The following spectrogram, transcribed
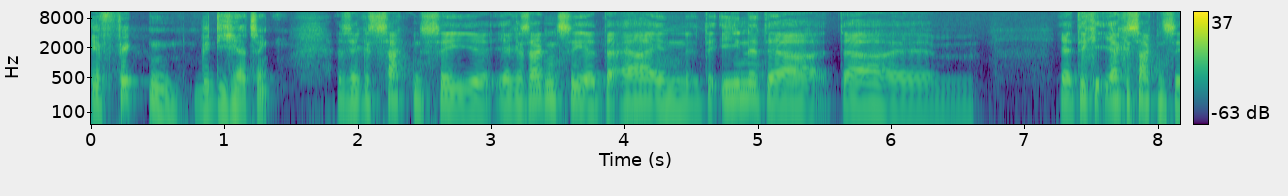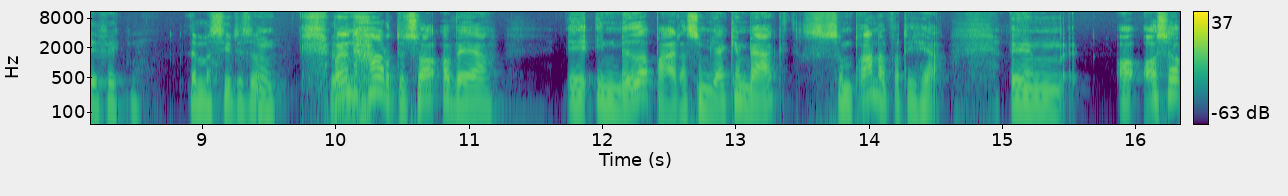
effekten ved de her ting? Altså jeg kan sagtens se, øh, jeg kan sagtens se, at der er en, det ene der, der øhm, ja, det kan, jeg kan sagtens se effekten. Lad mig sige det sådan. Mm. Hvordan har du det så at være øh, en medarbejder, som jeg kan mærke, som brænder for det her? Øhm, og, og så,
